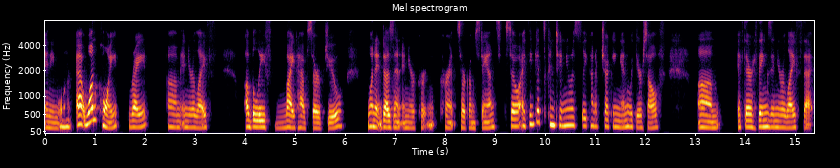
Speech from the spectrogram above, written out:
anymore mm. at one point right um, in your life a belief might have served you when it doesn't in your current current circumstance. So i think it's continuously kind of checking in with yourself um, if there are things in your life that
